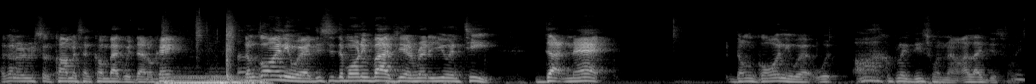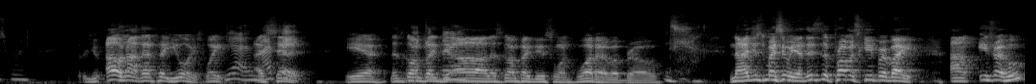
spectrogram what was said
I'm gonna read some comments and come back with that. Okay. Don't go anywhere. This is the morning vibes here on RadioUNT.net. Don't go anywhere. Oh, I could play this one now. I like this one. Which one? You, oh no, I gotta play yours. Wait. Yeah, I my said pick. it. Yeah, let's go and play. A The, uh, let's go and play this one. Whatever, bro. nah, I just messing with you. This is the Promise Keeper by um, Israel who?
